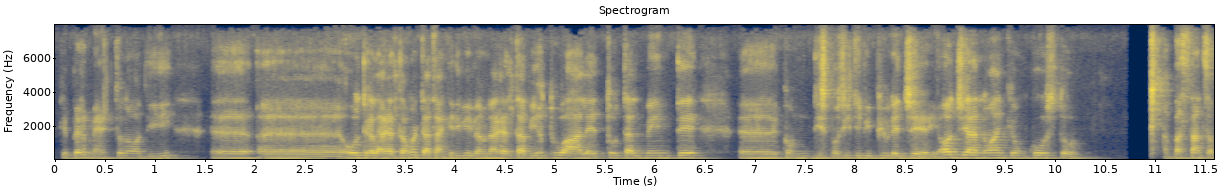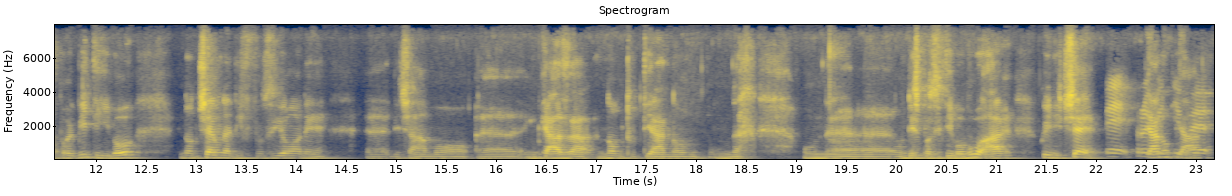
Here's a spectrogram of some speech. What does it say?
che permettono di, eh, eh, oltre alla realtà aumentata, anche di vivere una realtà virtuale totalmente eh, con dispositivi più leggeri. Oggi hanno anche un costo abbastanza proibitivo, non c'è una diffusione eh, diciamo, eh, in casa non tutti hanno un, un, un, un dispositivo VR, quindi c'è Beh, piano piano.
